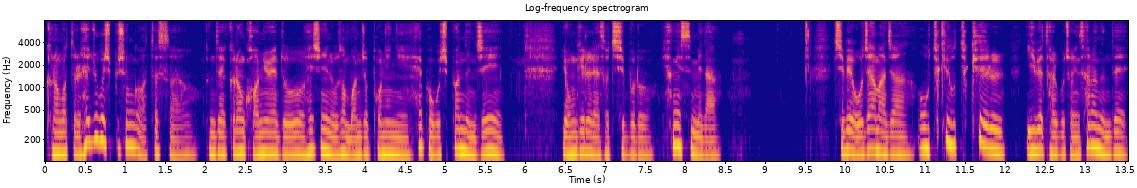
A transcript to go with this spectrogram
그런 것들을 해주고 싶으신 것 같았어요. 근데 그런 권유에도 혜신이는 우선 먼저 본인이 해보고 싶었는지 용기를 내서 집으로 향했습니다. 집에 오자마자 어, 어떻게 어떻게를 입에 달고 저희 살았는데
